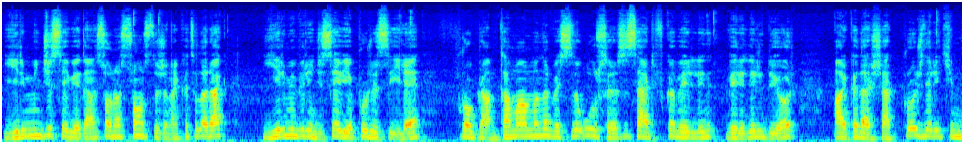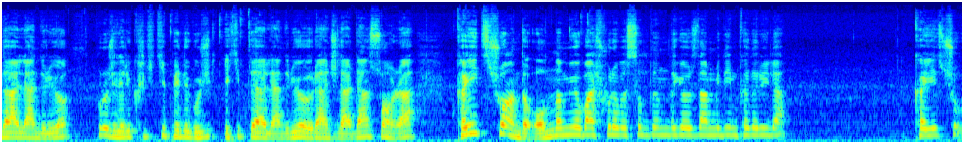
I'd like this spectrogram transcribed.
20. seviyeden sonra son stajına katılarak 21. seviye projesi ile program tamamlanır ve size uluslararası sertifika verilir, verilir diyor. Arkadaşlar projeleri kim değerlendiriyor? Projeleri 42 pedagojik ekip değerlendiriyor öğrencilerden sonra. Kayıt şu anda olunamıyor başvura basıldığında gözlemlediğim kadarıyla. Kayıt şu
